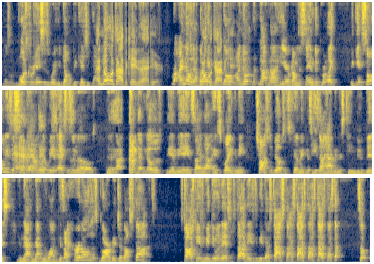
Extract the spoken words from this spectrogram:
There's most Agreed. cases where you don't because you got And no one's advocating that here. Right, I know that, but no one's advocating I know not not here, but I'm just saying the like again, someone needs to Yeah, sit down with me at X's and O's that, that knows the NBA inside out and explain to me Chauncey Billups is failing because he's not having this team do this and that and that and why. Because I heard all this garbage about Stotts. Stosh needs to be doing this, Stotts needs to be that. Stop, stop, stop, stop, stop, stop, stop. So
